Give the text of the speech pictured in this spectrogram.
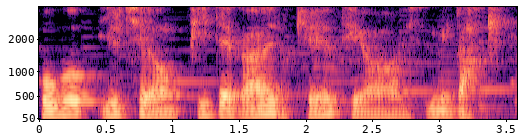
고급 일체형 비데가 이렇게 되어 있습니다.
